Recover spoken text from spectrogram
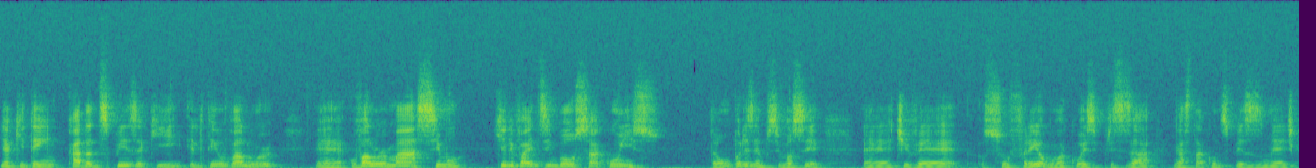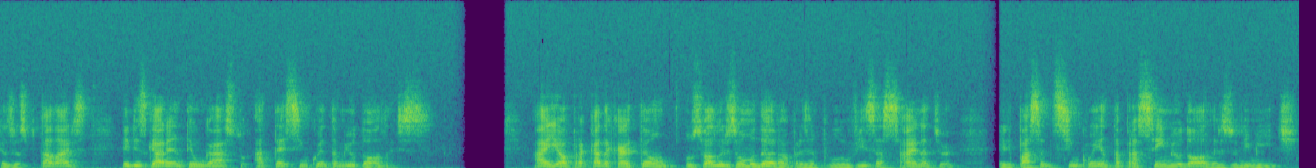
E aqui tem cada despesa aqui, ele tem o valor é, o valor máximo que ele vai desembolsar com isso. Então, por exemplo, se você é, tiver sofrer alguma coisa e precisar gastar com despesas médicas e hospitalares, eles garantem um gasto até 50 mil dólares. Aí, ó, para cada cartão, os valores vão mudando. Ó. Por exemplo, o Visa Signature, ele passa de 50 para 100 mil dólares o limite.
